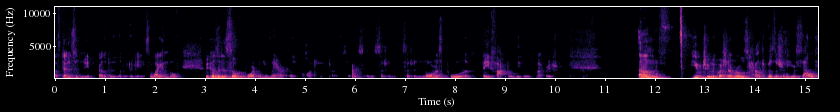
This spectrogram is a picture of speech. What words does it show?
ostensibly relatively little to gain. So why get involved? Because it is so important numerically, quantitatively it's, it is such a such an enormous pool of de facto legal migration. Um, here too, the question arose how to position yourself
